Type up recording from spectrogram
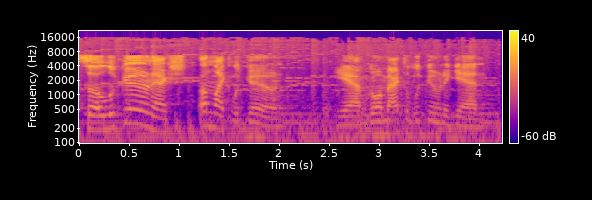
So Lagoon, actually, unlike Lagoon, yeah, I'm going back to Lagoon again.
